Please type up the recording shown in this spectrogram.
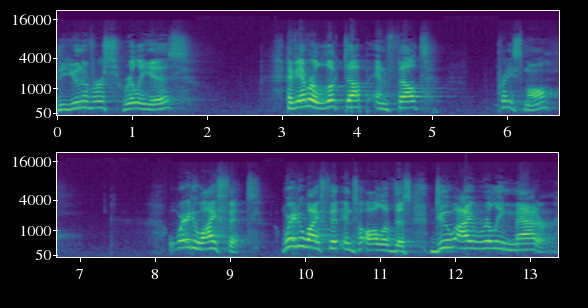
the universe really is? Have you ever looked up and felt pretty small? Where do I fit? Where do I fit into all of this? Do I really matter?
